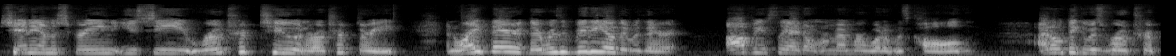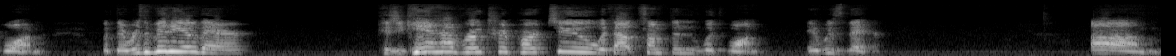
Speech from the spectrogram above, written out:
Shani on the screen, you see Road Trip 2 and Road Trip 3. And right there, there was a video that was there. Obviously, I don't remember what it was called. I don't think it was Road Trip 1. But there was a video there. Because you can't have Road Trip Part 2 without something with 1. It was there. Um,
